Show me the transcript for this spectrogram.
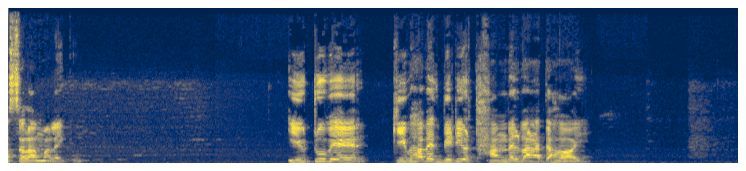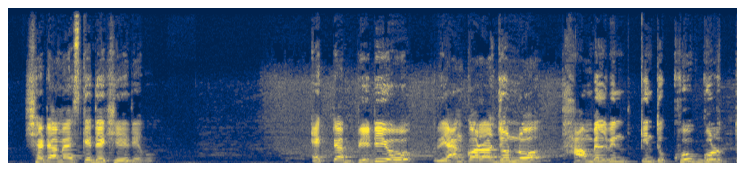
আসসালামু আলাইকুম। ইউটিউবের কীভাবে ভিডিও থাম্বেল বানাতে হয়, সেটা আমি আজকে দেখিয়ে দেব। একটা ভিডিও র্যাঙ্ক করার জন্য থাম্বেল কিন্তু খুব গুরুত্ব।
